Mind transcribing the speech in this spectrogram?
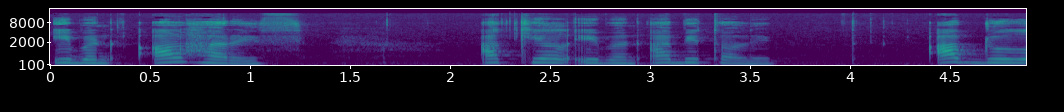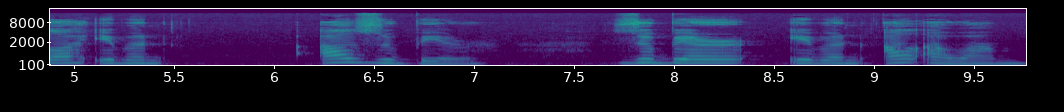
ibn al-Harith, Akil ibn Abi Talib, Abdullah ibn al-Zubair, Zubair ibn al-Awam,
